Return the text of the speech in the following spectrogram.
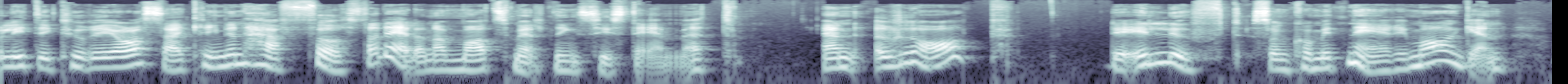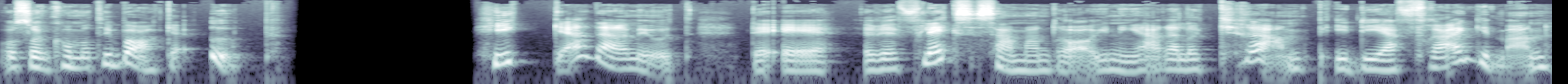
Och lite kuriosa kring den här första delen av matsmältningssystemet. En rap, det är luft som kommit ner i magen och som kommer tillbaka upp. Hicka däremot, det är reflexsammandragningar eller kramp i diafragman,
